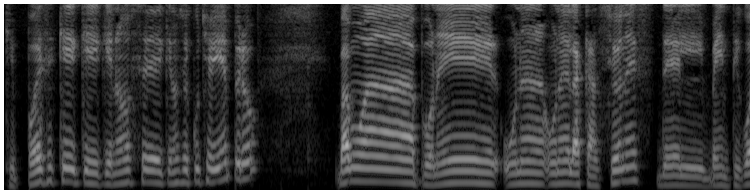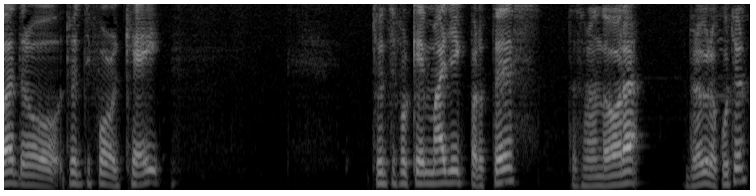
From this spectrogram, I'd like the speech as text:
que puede ser que, que, no se, que no se escuche bien, pero vamos a poner una, una de las canciones del 24 24K. 24K Magic para ustedes. Está sonando ahora. Espero que lo escuchen.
